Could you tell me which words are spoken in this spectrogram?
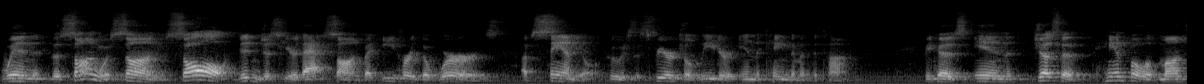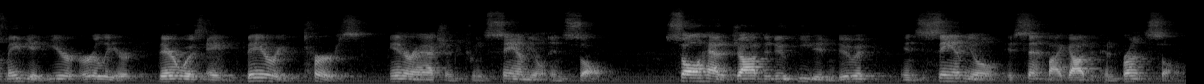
when the song was sung, Saul didn't just hear that song, but he heard the words of Samuel, who is the spiritual leader in the kingdom at the time. Because in just a handful of months, maybe a year earlier, there was a very terse interaction between Samuel and Saul. Saul had a job to do, he didn't do it, and Samuel is sent by God to confront Saul.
